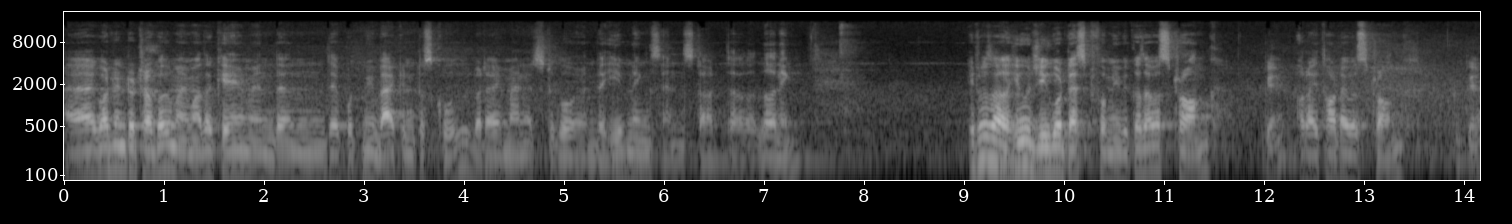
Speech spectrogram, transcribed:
I got into trouble. My mother came, and then they put me back into school. But I managed to go in the evenings and start uh, learning. It was a huge ego test for me because I was strong, Okay. or I thought I was strong, Okay.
